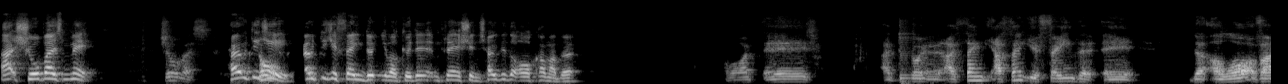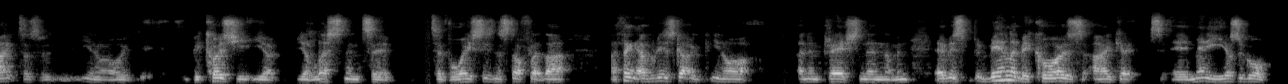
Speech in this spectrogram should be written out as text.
that's showbiz, mate. Show us. How did No. you how did you find out you were good at impressions? How did it all come about? Oh, uh, I don't. I think. I think you find that uh, that a lot of actors, you know, because you, you're you're listening to to voices and stuff like that. I think everybody's got a, you know an impression in them, and it was mainly because I got uh, many years ago.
